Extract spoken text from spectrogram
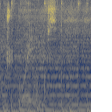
electric waves.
